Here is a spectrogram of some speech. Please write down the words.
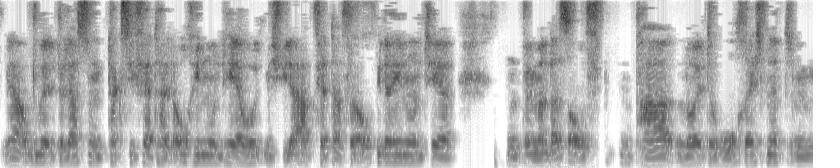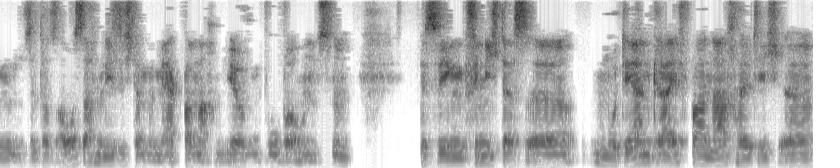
ja, Umweltbelastung, Taxi fährt halt auch hin und her, holt mich wieder ab, fährt dafür auch wieder hin und her. Und wenn man das auf ein paar Leute hochrechnet, ähm, sind das auch Sachen, die sich dann bemerkbar machen irgendwo bei uns. Ne? Deswegen finde ich das äh, modern, greifbar, nachhaltig. Äh,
